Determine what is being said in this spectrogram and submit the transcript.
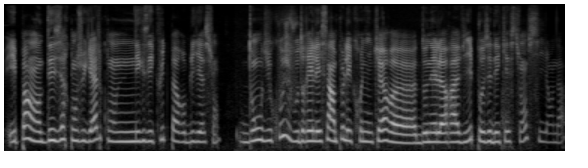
et pas un désir conjugal qu'on exécute par obligation. Donc du coup, je voudrais laisser un peu les chroniqueurs euh, donner leur avis, poser des questions s'il y en a.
